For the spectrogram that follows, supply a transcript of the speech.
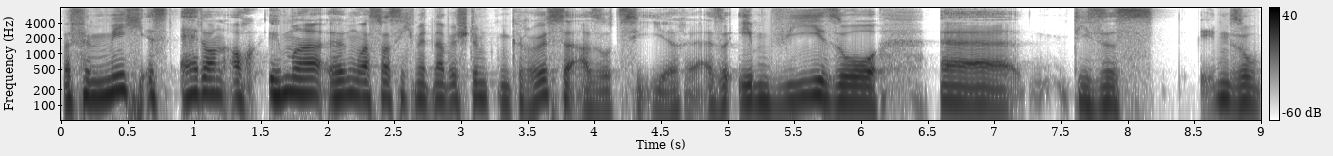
Weil für mich ist Add-on auch immer irgendwas, was ich mit einer bestimmten Größe assoziiere. Also eben wie so äh, dieses, eben so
